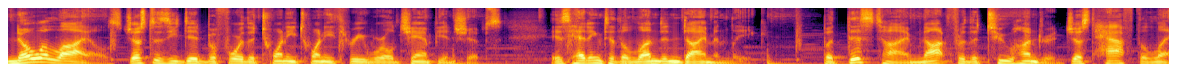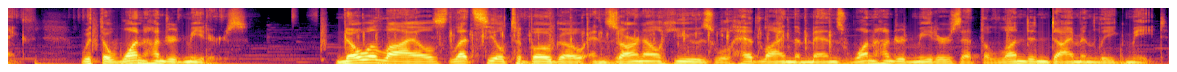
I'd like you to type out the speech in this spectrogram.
Noah Lyles, just as he did before the 2023 World Championships, is heading to the London Diamond League. But this time, not for the 200, just half the length, with the 100 meters. Noah Lyles, Letsile Tebogo, and Zharnel Hughes will headline the men's 100 meters at the London Diamond League meet.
